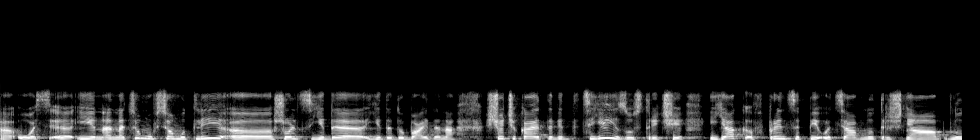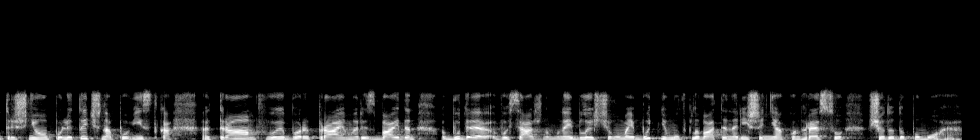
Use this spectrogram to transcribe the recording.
Е, Ось е, і на цьому всьому тлі е, Шольц їде їде до Байдена. Що чекаєте від цієї зустрічі? І як в принципі оця внутрішня внутрішньополітична повістка Трамп, вибори, праймерис, Байден буде в осяжному найближчому майбутньому впливати на рішення Конгресу щодо допомоги?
